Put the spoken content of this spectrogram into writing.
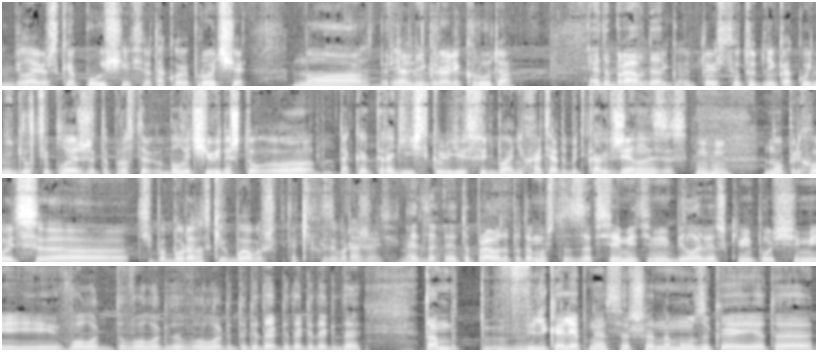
Беловежская пуща и все такое прочее, но реально играли круто. Это правда. То есть вот тут никакой не guilty pleasure, это просто было очевидно, что э, такая трагическая у людей судьба. Они хотят быть как Genesis, Мгм. но приходится э, типа бурановских бабушек таких изображать. иногда. Это, это правда, потому что за всеми этими беловежскими пущами и Вологда, Вологда, Вологда, гда, гда, гда, гда, там великолепная совершенно музыка, и это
